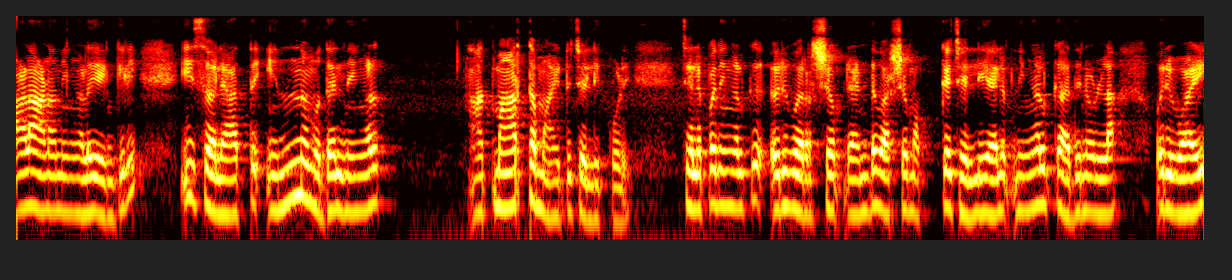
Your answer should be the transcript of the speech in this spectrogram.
ആളാണോ നിങ്ങൾ എങ്കിൽ ഈ സ്വലാത്ത് ഇന്നു മുതൽ നിങ്ങൾ ആത്മാർത്ഥമായിട്ട് ചൊല്ലിക്കോളി. ചിലപ്പോൾ നിങ്ങൾക്ക് ഒരു വർഷം രണ്ട് വർഷം ഒക്കെ ചെല്ലിയാലും നിങ്ങൾക്ക് അതിനുള്ള ഒരു വഴി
